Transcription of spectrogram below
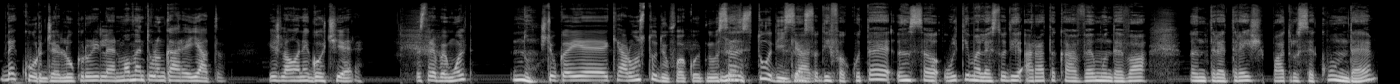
decurge lucrurile în momentul în care, iată, ești la o negociere. Îți trebuie mult? Nu. Știu că e chiar un studiu făcut, nu? Sunt E- studii Sunt chiar. studii făcute, însă ultimele studii arată că avem undeva între 3 și 4 secunde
